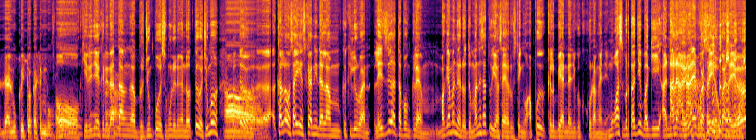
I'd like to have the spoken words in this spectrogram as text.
dan luka itu akan sembuh. Oh, kiranya kena datang uh, berjumpa semula dengan doktor. Cuma Ah. doktor, uh, kalau saya sekarang ni dalam kekeliruan, laser ataupun clamp, bagaimana doktor? Mana satu yang saya harus tengok? Apa kelebihan dan juga kekurangannya? Muaz bertanya bagi anaknya. Anak-anaknya bukan saya, bukan saya.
